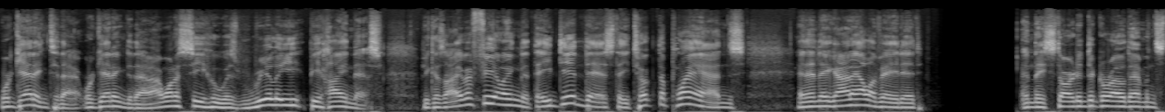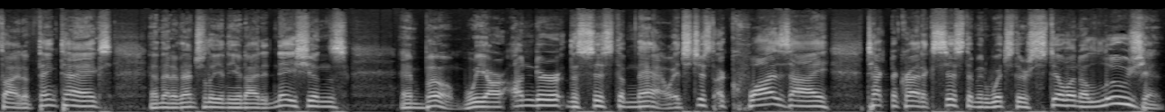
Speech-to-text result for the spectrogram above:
we're getting to that. We're getting to that. I want to see who was really behind this because I have a feeling that they did this. They took the plans and then they got elevated and they started to grow them inside of think tanks and then eventually in the United Nations and boom, we are under the system now. It's just a quasi technocratic system in which there's still an illusion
